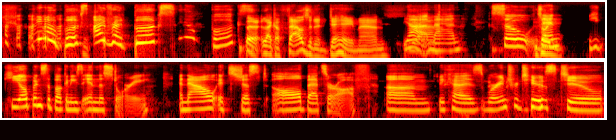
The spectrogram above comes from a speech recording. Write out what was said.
I know books. I've read books. I know books. Like a thousand a day, man. Yeah, Yeah. man. So, So then he he opens the book and he's in the story, and now it's just all bets are off. Um, because we're introduced to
